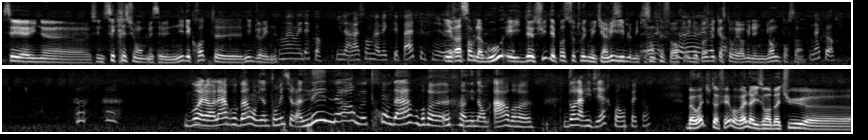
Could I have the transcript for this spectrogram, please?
C'est une, euh, c'est une sécrétion, mais c'est ni des crottes euh, ni de l'urine. Ouais, ouais, d'accord. Il la rassemble avec ses pattes. Et puis, euh, Il rassemble la boue et il, dessus il dépose ce truc, mais qui est invisible, mais qui sent très fort. Ouais, il ouais, dépose le castoreum, il a une glande pour ça. D'accord. Bon, alors là, Robin, on vient de tomber sur un énorme tronc d'arbre, euh, un énorme arbre euh, dans la rivière, quoi, en fait. hein. Bah ouais, tout à fait. Ouais, ouais, là, ils ont abattu, euh,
